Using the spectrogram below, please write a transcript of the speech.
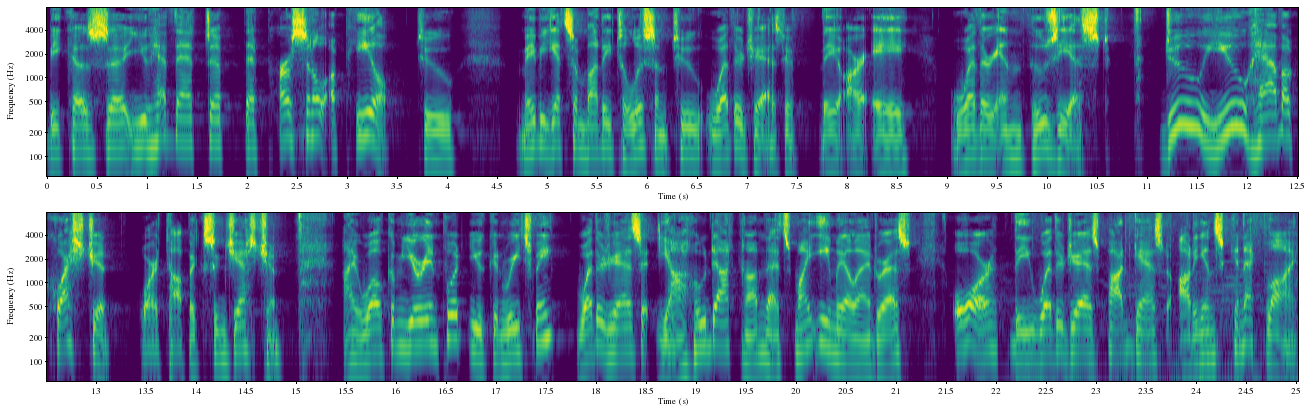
because uh, you have that uh, that personal appeal to maybe get somebody to listen to weather jazz if they are a weather enthusiast. Do you have a question or a topic suggestion? I welcome your input. You can reach me, weatherjazz at yahoo.com. That's my email address, or the Weather Jazz Podcast Audience Connect line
